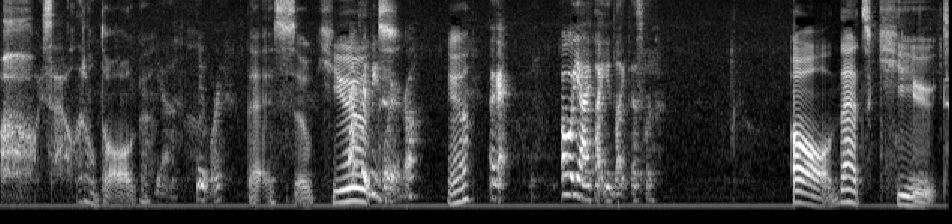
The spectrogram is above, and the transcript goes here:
Oh, is that a little dog? Yeah, newborn. That is so cute. That could be boy or girl. Yeah. Okay. Oh yeah, I thought you'd like this one. Oh, that's cute.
